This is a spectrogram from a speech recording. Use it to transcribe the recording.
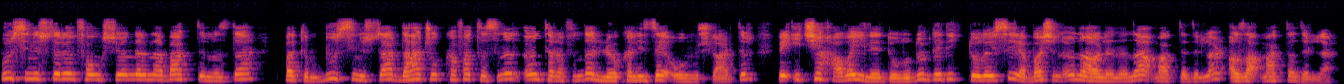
Bu sinüslerin fonksiyonlarına baktığımızda bakın bu sinüsler daha çok kafatasının ön tarafında lokalize olmuşlardır ve içi hava ile doludur dedik. Dolayısıyla başın ön ağırlığını ne yapmaktadırlar? Azaltmaktadırlar.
